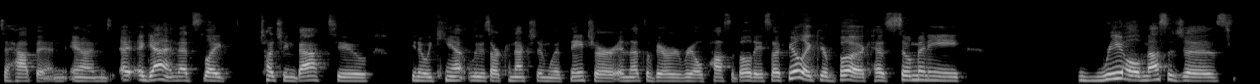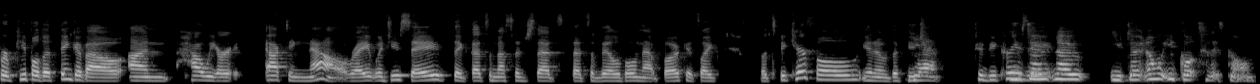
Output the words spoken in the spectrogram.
to happen, and again, that's like touching back to you know we can't lose our connection with nature and that's a very real possibility so i feel like your book has so many real messages for people to think about on how we are acting now right would you say like that's a message that's that's available in that book it's like let's be careful you know the future yeah. could be crazy you don't know you don't know what you've got till it's gone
